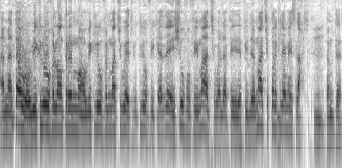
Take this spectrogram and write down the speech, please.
أما توا ويكلوه في l'entraînement ويكلوه في الماتشوات ويكلوه في كذا يشوفوا في ماتش ولا في في deux matchs يقول لك لا ما يصلحش. فهمت؟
